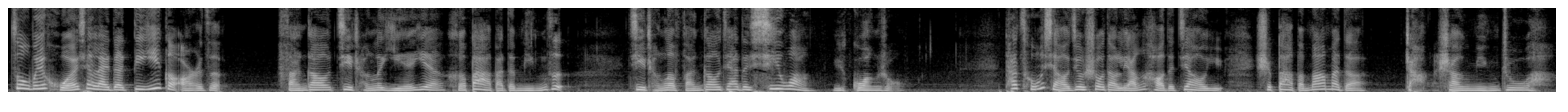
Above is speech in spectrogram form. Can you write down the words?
作为活下来的第一个儿子，梵高继承了爷爷和爸爸的名字，继承了梵高家的希望与光荣。他从小就受到良好的教育，是爸爸妈妈的掌上明珠啊。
